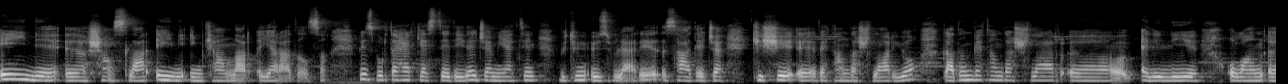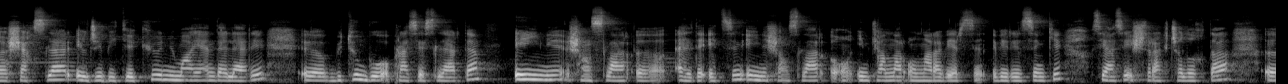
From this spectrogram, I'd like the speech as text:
eyni şanslar, eyni imkanlar yaradılsın. Biz burada hər kəs dedikdə cəmiyyətin bütün üzvləri sadəcə kişi vətəndaşlar yox, qadın vətəndaşlar, əlilliyi olan şəxslər, LGBTQ nümayəndələri bütün bu proseslərdə eyni şanslar e, əldə etsin, eyni şanslar, imkanlar onlara versin, verilsin ki, siyasi iştirakçılıqda e,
